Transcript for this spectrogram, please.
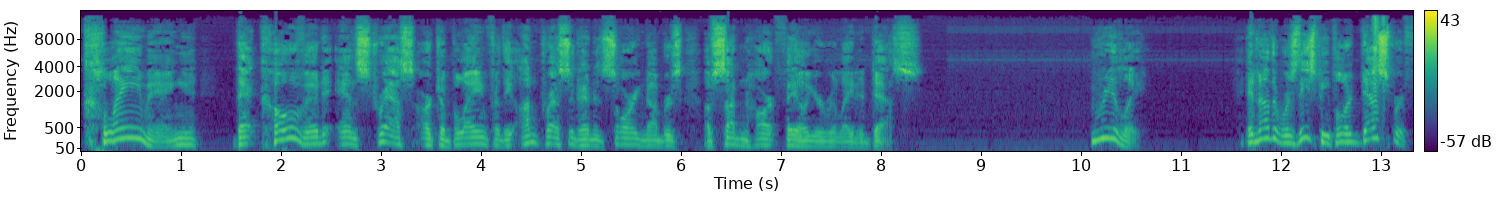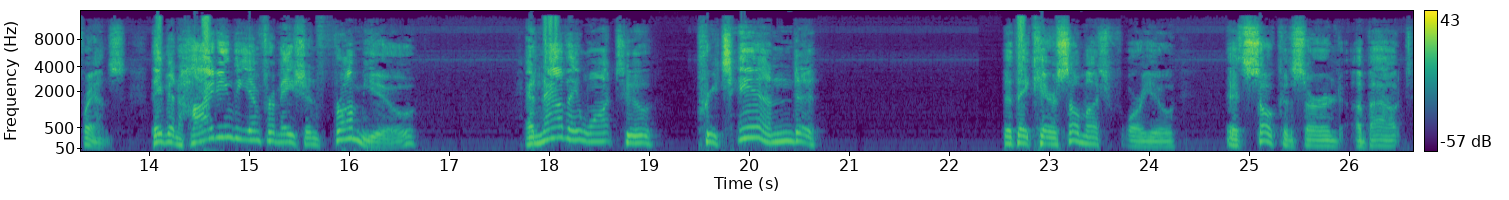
claiming that COVID and stress are to blame for the unprecedented soaring numbers of sudden heart failure related deaths. Really? In other words, these people are desperate friends. They've been hiding the information from you, and now they want to pretend that they care so much for you. It's so concerned about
